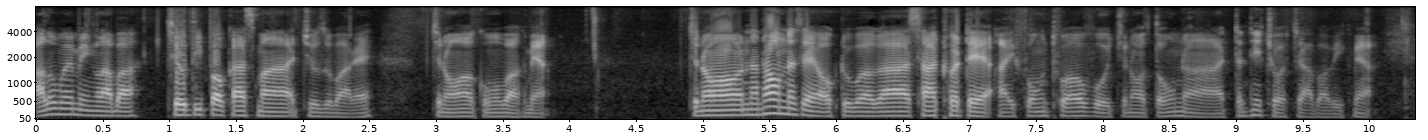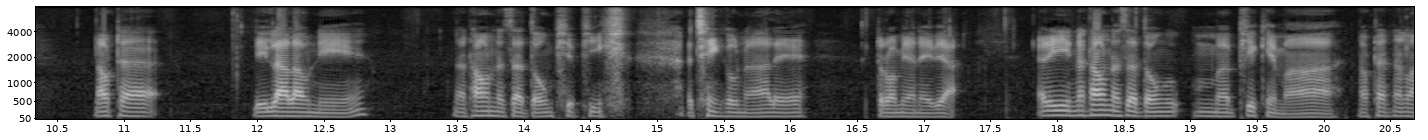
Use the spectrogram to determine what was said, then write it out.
အားလုံးပဲမင်္ဂလာပါ Chilty Podcast မှာကြိုဆိုပါရစေကျွန်တော်ကကိုမပါခင်ဗျကျွန်တော်2020အောက်တိုဘာကစထွက်တဲ့ iPhone 12ကိုကျွန်တော်သုံးတာတစ်နှစ်ကျော်ကြာပါပြီခင်ဗျနောက်ထပ်၄လလောက်နေ2023ဖြစ်ပြီအချိန်ကုန်တာလည်းတော်တော်များနေဗျအဲ့ဒီ2023မဖြစ်ခင်မှာနောက်ထပ်2လ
